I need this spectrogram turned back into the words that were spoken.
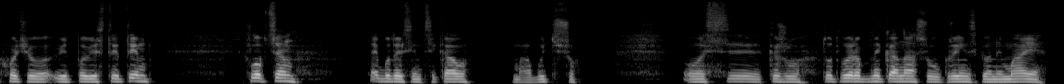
хочу відповісти тим хлопцям. Та й буде всім цікаво, мабуть, що. Ось е, кажу, тут виробника нашого українського немає.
